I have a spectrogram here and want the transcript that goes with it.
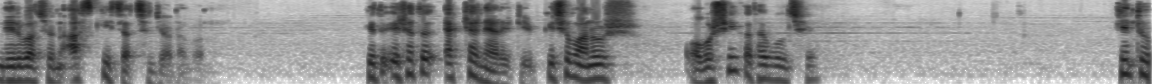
নির্বাচন আজকেই চাচ্ছে জনগণ? কিন্তু এটা তো একটা ন্যারেটিভ কিছু মানুষ অবশ্যই কথা বলছে। কিন্তু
